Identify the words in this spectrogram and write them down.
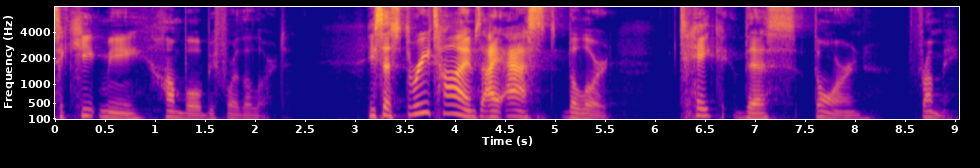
to keep me humble before the Lord. He says 3 times I asked the Lord take this thorn from me.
